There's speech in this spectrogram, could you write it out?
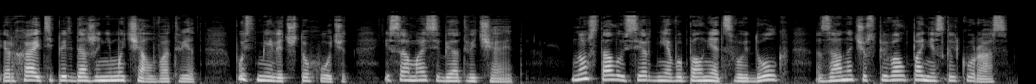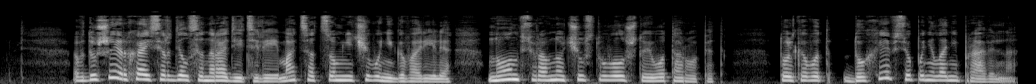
Эрхай теперь даже не мычал в ответ, пусть мелет, что хочет, и сама себе отвечает. Но стал усерднее выполнять свой долг, за ночь успевал по нескольку раз. В душе Ирхай сердился на родителей, мать с отцом ничего не говорили, но он все равно чувствовал, что его торопят. Только вот Дохе все поняла неправильно.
